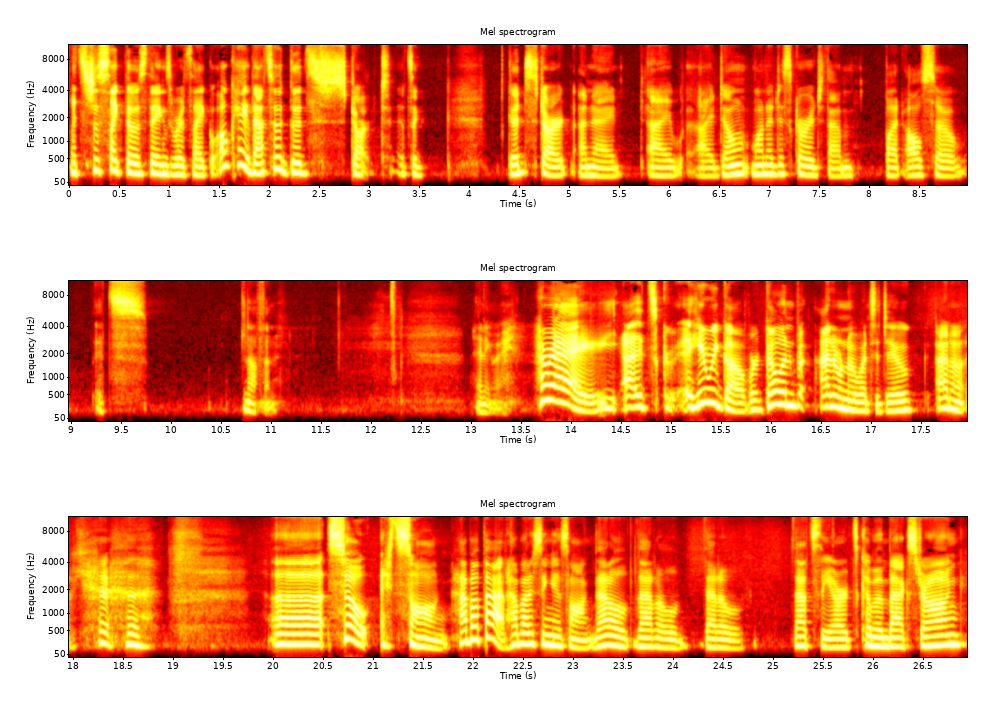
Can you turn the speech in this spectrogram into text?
it's just like those things where it's like, okay, that's a good start. It's a good start, and I I I don't want to discourage them, but also it's nothing. Anyway, hooray! Uh, it's here we go. We're going. I don't know what to do. I don't. uh, so a song. How about that? How about I sing a song? That'll that'll that'll. That's the arts coming back strong.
